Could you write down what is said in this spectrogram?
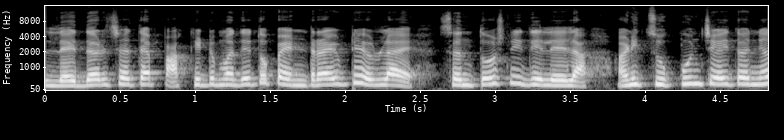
लेदरच्या त्या पाकिटमध्ये तो पेनड्राईव्ह ठेवला आहे संतोषने दिलेला आणि चुकून चैतन्य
